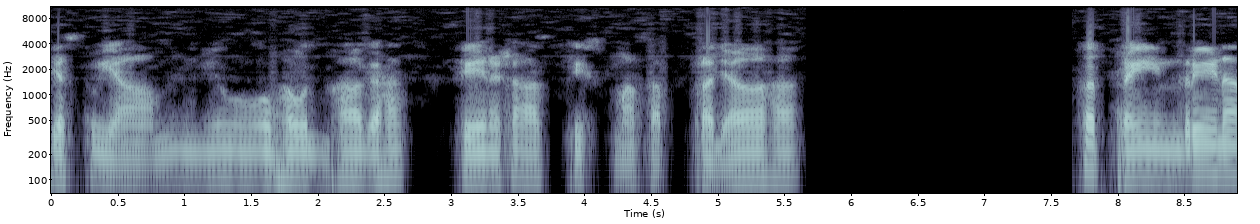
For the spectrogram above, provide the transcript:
यस्तु याम्योऽभवद्भागः तेन शास्ति स्म स प्रजाः तत्रैन्द्रेण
